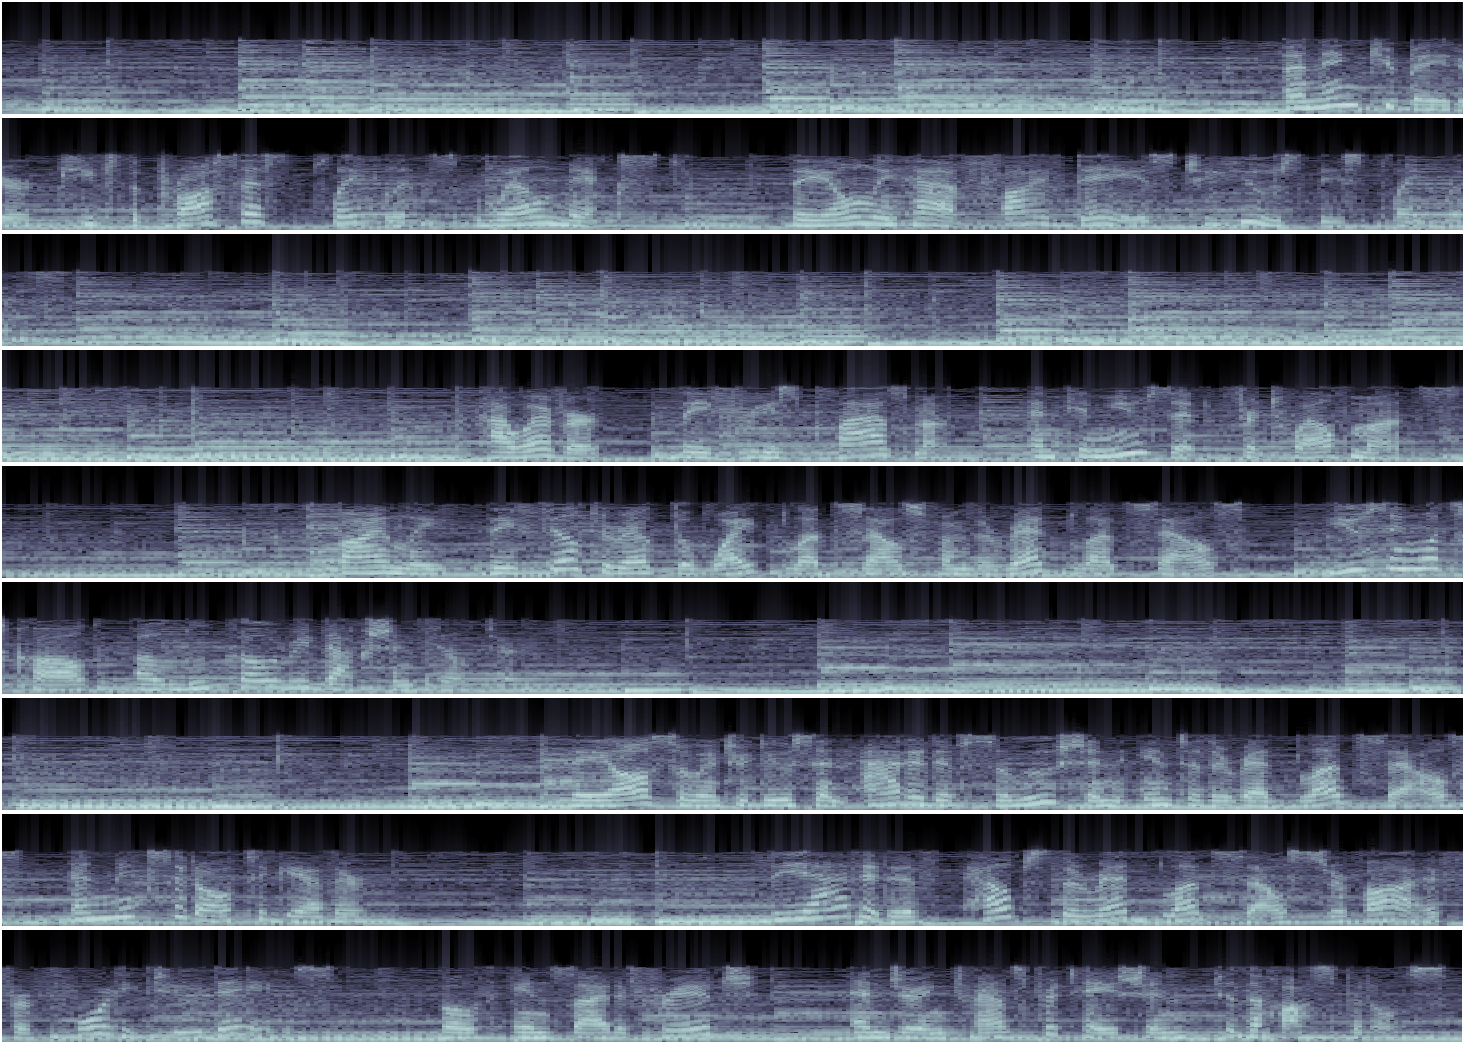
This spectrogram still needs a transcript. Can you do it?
An incubator keeps the processed platelets well mixed. They only have five days to use these platelets. However, they freeze plasma and can use it for 12 months. Finally, they filter out the white blood cells from the red blood cells using what's called a leukoreduction filter. They also introduce an additive solution into the red blood cells and mix it all together. The additive helps the red blood cells survive for 42 days, both inside a fridge and during transportation to the hospitals.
